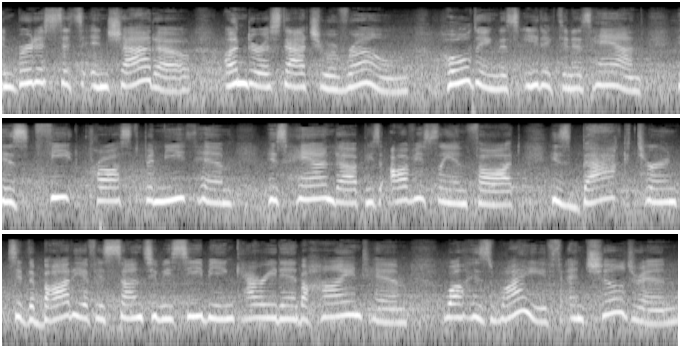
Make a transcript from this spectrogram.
And Brutus sits in shadow under a statue of Rome, holding this edict in his hand, his feet crossed beneath him, his hand up. He's obviously in thought, his back turned to the body of his sons, who we see being carried in behind him while his wife and children,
